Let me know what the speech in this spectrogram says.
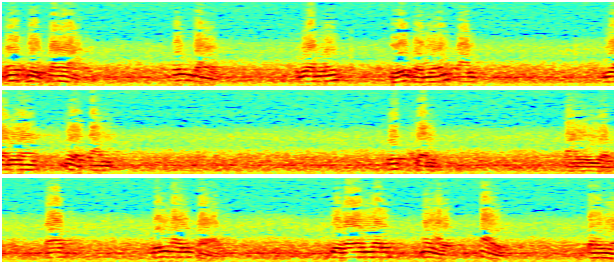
ไม่ถูกจังหวะทุกอย่างเรียนนี้ถือเป็นเหมือนกันเรียนมาเกี่ยวกันทุกคนบางเรียนก็ถึงวันก่อนที่เราเรียังไม่ตั้งใจไหน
